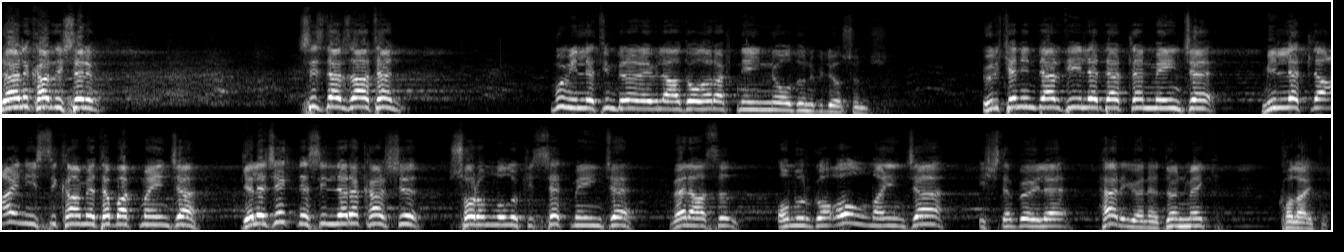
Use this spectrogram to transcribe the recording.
Değerli kardeşlerim, sizler zaten bu milletin birer evladı olarak neyin ne olduğunu biliyorsunuz. Ülkenin derdiyle dertlenmeyince, milletle aynı istikamete bakmayınca, gelecek nesillere karşı sorumluluk hissetmeyince, velhasıl omurga olmayınca işte böyle her yöne dönmek kolaydır.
